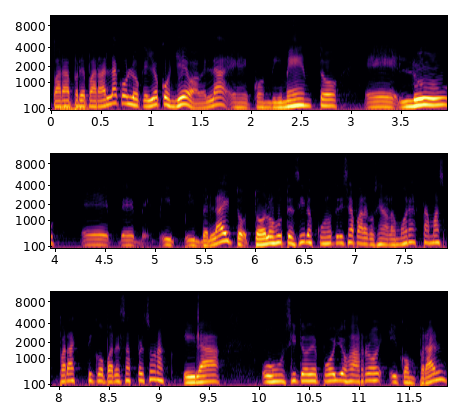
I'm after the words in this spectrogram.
para prepararla con lo que ello conlleva, ¿verdad? Eh, condimento, eh, luz, eh, eh, y, y, ¿verdad? Y to- todos los utensilios que uno utiliza para cocinar. A lo mejor está más práctico para esas personas ir a un sitio de pollos, arroz y comprar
